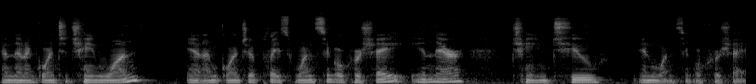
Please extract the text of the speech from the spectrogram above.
and then I'm going to chain one, and I'm going to place one single crochet in there, chain two, and one single crochet.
